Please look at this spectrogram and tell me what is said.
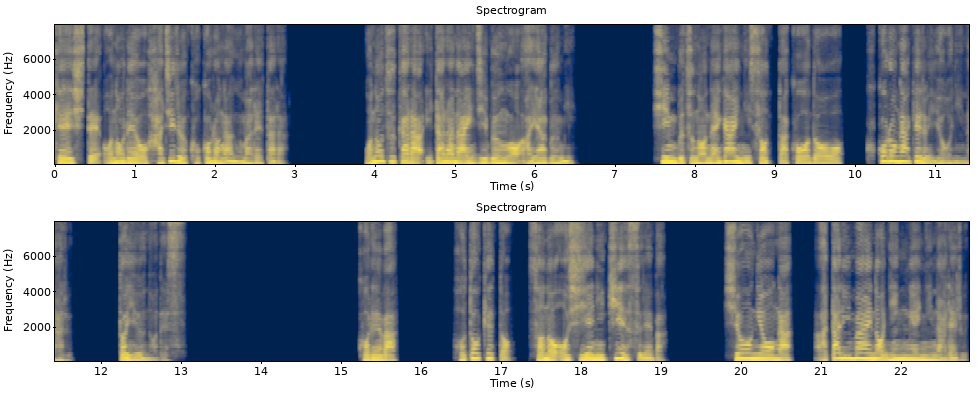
決して己を恥じる心が生まれたらおのずから至らない自分を危ぶみ神仏の願いに沿った行動を心がけるようになるというのです。これは仏とその教えに帰依すれば商業が当たり前の人間になれる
